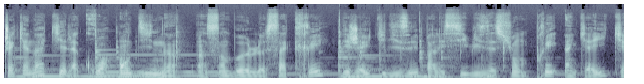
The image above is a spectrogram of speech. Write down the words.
Chacana qui est la croix andine, un symbole sacré déjà utilisé par les civilisations pré-incaïques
